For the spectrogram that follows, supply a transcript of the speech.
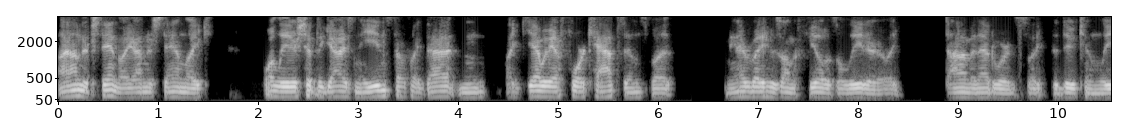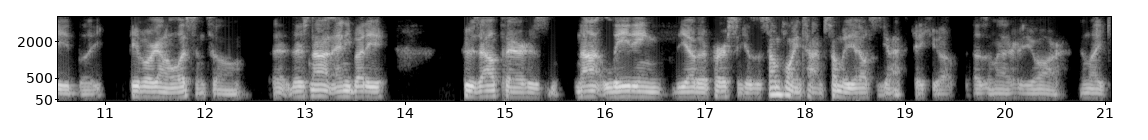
I understand, like I understand like what leadership the guys need and stuff like that. And like, yeah, we have four captains, but I mean, everybody who's on the field is a leader. Like Donovan Edwards, like the dude can lead. Like people are gonna listen to him. There, there's not anybody who's out there who's not leading the other person because at some point in time somebody else is gonna have to pick you up. It doesn't matter who you are, and like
